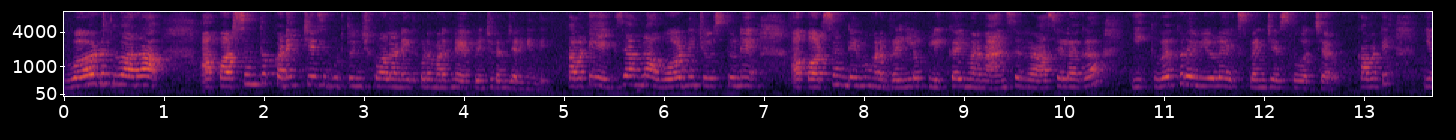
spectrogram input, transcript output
వర్డ్ ద్వారా ఆ పర్సన్తో కనెక్ట్ చేసి గుర్తుంచుకోవాలనేది కూడా మనకు నేర్పించడం జరిగింది. కాబట్టి ఎగ్జామ్లో ఆ వర్డ్ని చూస్తూనే ఆ పర్సన్ ఏమో మన బ్రెయిన్లో క్లిక్ అయ్యి మనం ఆన్సర్ రాసేలాగా ఈ క్విక్ రివ్యూలో ఎక్స్ప్లెయిన్ చేస్తూ వచ్చారు. కాబట్టి ఈ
